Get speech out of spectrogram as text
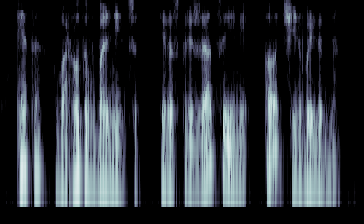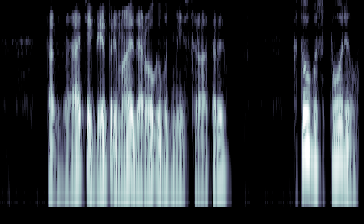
– это ворота в больницу, и распоряжаться ими очень выгодно. Тогда тебе прямая дорога в администраторы. Кто бы спорил,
